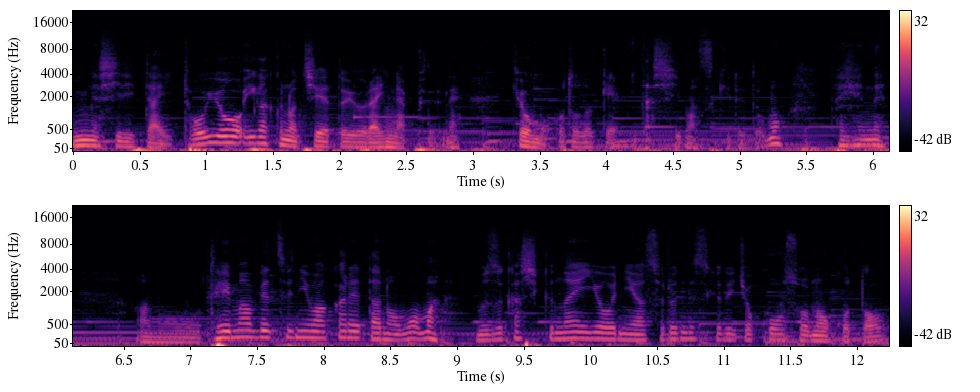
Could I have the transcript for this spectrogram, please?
みんな知りたい東洋医学の知恵というラインナップでね今日もお届けいたしますけれども大変ねあのテーマ別に分かれたのも、まあ、難しくないようにはするんですけど一応酵素のこと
